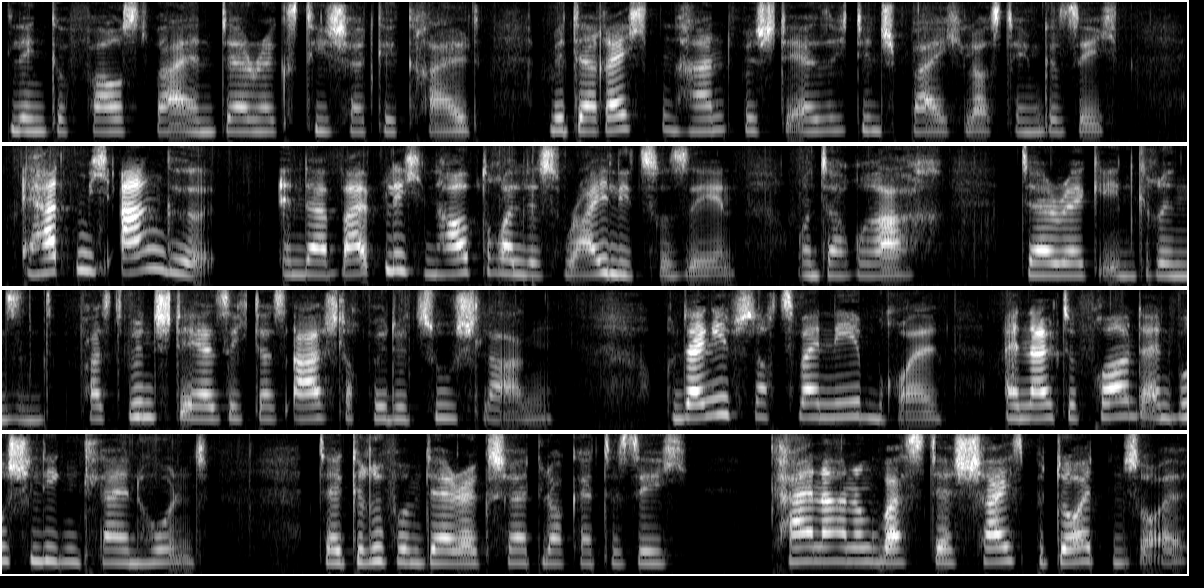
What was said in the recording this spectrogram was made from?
linke Faust war in Dereks T-Shirt gekrallt. Mit der rechten Hand wischte er sich den Speichel aus dem Gesicht. Er hat mich ange. In der weiblichen Hauptrolle ist Riley zu sehen, unterbrach Derek ihn grinsend. Fast wünschte er sich, das Arschloch würde zuschlagen. Und dann gibt's noch zwei Nebenrollen. Eine alte Frau und einen wuscheligen kleinen Hund. Der Griff um Dereks Shirt lockerte sich. Keine Ahnung, was der Scheiß bedeuten soll,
